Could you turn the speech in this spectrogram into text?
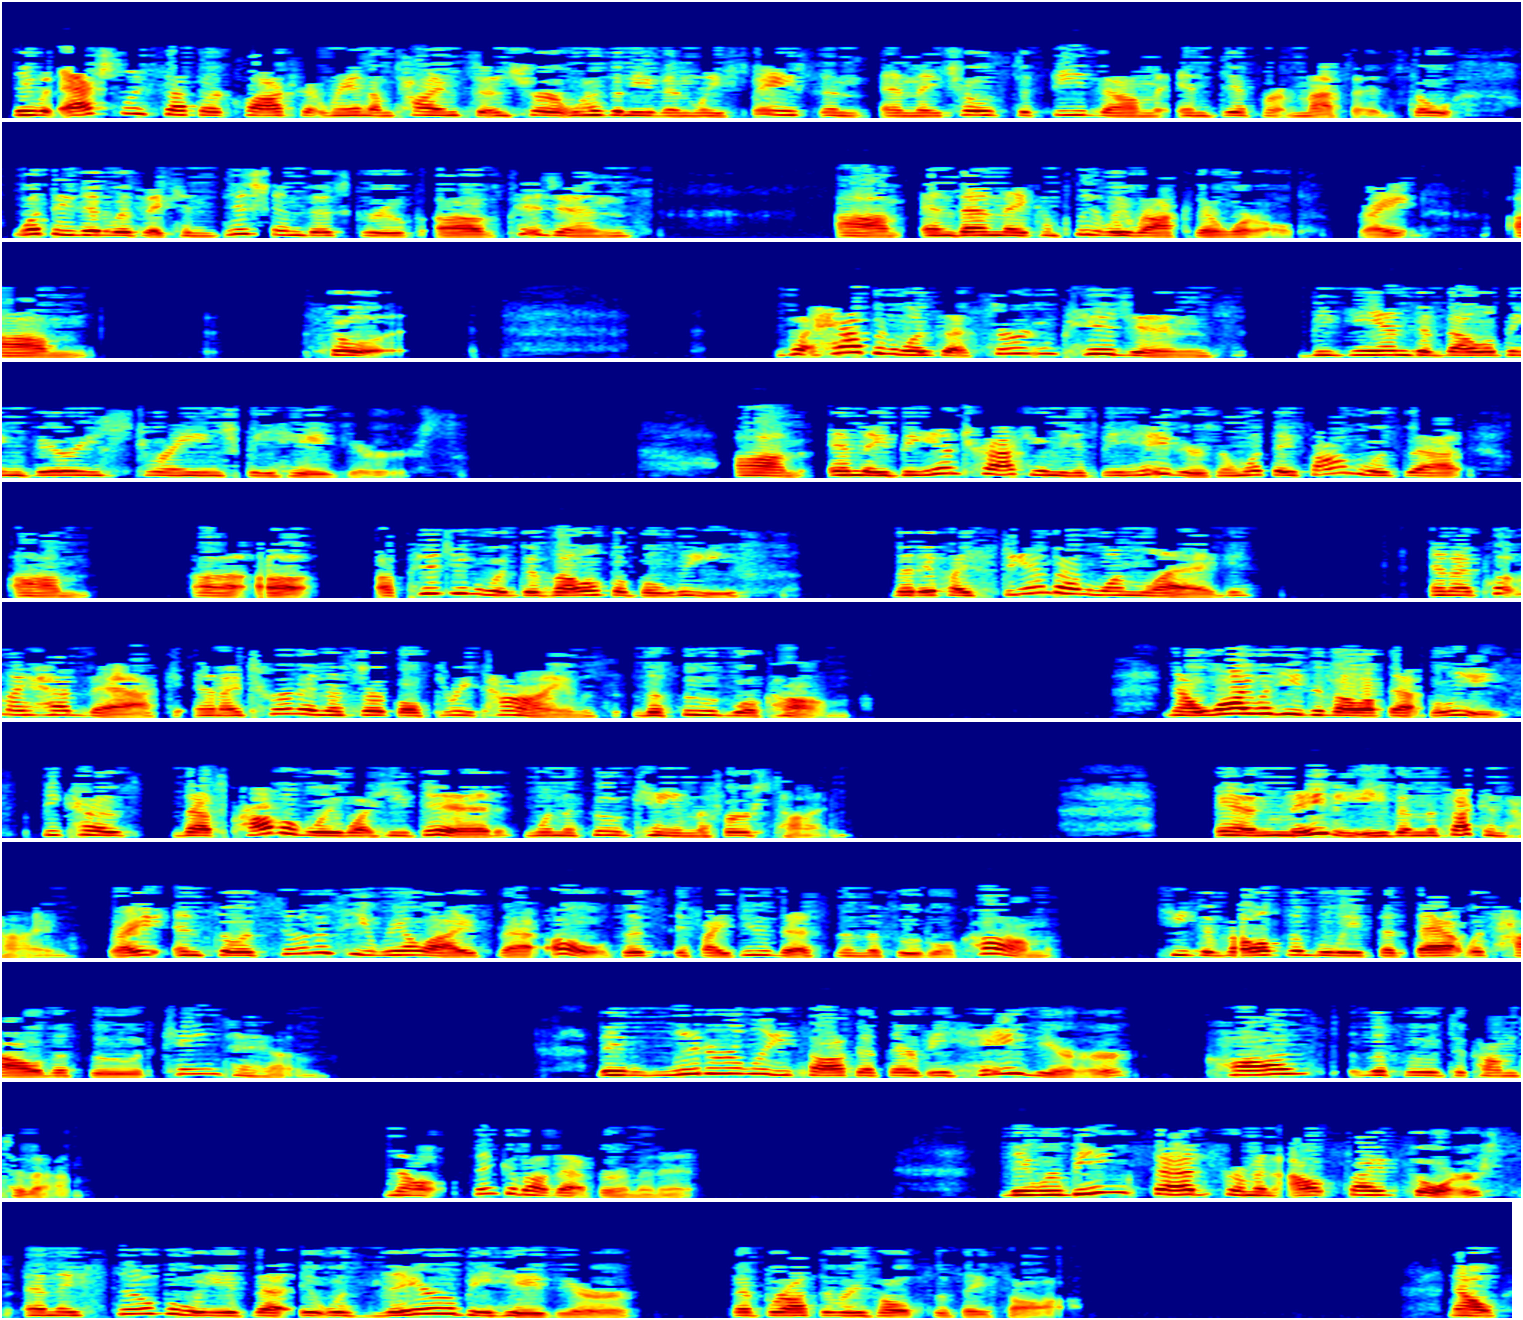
They would actually set their clocks at random times to ensure it wasn't evenly spaced and, and they chose to feed them in different methods. So what they did was they conditioned this group of pigeons um, and then they completely rocked their world, right? Um, so what happened was that certain pigeons began developing very strange behaviors. Um, and they began tracking these behaviors, and what they found was that um, uh, uh, a pigeon would develop a belief that if I stand on one leg and I put my head back and I turn in a circle three times, the food will come. Now, why would he develop that belief? Because that's probably what he did when the food came the first time. And maybe even the second time, right? And so as soon as he realized that, oh, this, if I do this, then the food will come, he developed the belief that that was how the food came to him. They literally thought that their behavior caused the food to come to them. Now, think about that for a minute. They were being fed from an outside source, and they still believed that it was their behavior that brought the results that they saw. Now,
